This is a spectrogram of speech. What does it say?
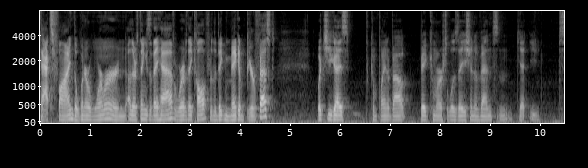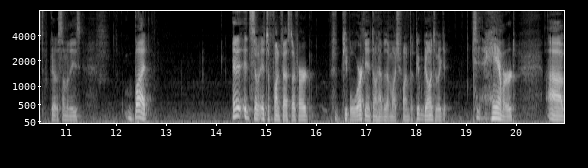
That's fine. The winter warmer and other things that they have, wherever they call it, for the big mega beer fest, which you guys complain about big commercialization events, and yet you still go to some of these. but and it, it's a it's a fun fest. I've heard people working it don't have that much fun, but people going to it get hammered. Uh,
